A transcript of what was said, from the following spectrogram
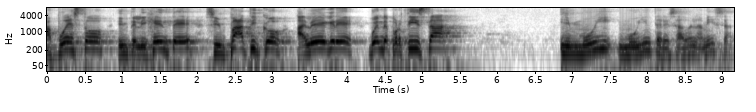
apuesto, inteligente, simpático, alegre, buen deportista y muy, muy interesado en la misa.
